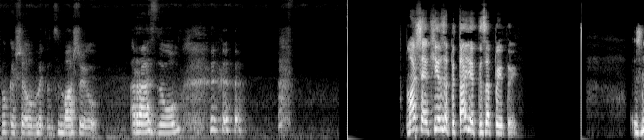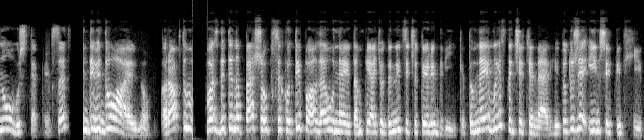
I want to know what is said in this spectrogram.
Поки що ми тут з Машею разом. Маша, як є запитання, ти запитуй. Знову ж таки, все це індивідуально. Раптом у вас дитина першого психотипу, але у неї там 5 одиниць і 4 двійки. То в неї вистачить енергії, тут уже інший підхід.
